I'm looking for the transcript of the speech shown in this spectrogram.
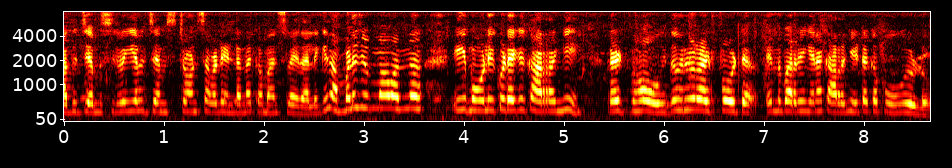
അത് ജെംസ് റിയൽ ജെം സ്റ്റോൺസ് അവിടെ ഉണ്ടെന്നൊക്കെ മനസ്സിലായത്. അല്ലെങ്കിൽ നമ്മൾ ചുമ്മാ വന്ന് ഈ മോളിൽ കൂടെയൊക്കെ കറങ്ങി റെഡ് ഹോ ഇതൊരു റെഡ് ഫോർട്ട് എന്ന് പറഞ്ഞ് ഇങ്ങനെ കറങ്ങിയിട്ടൊക്കെ പോവുകയുള്ളൂ.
